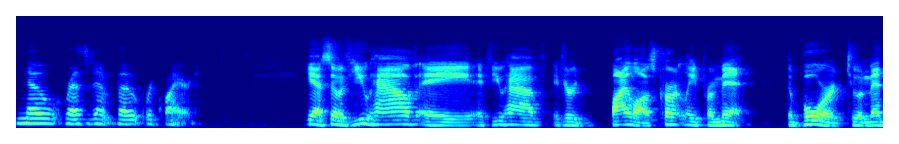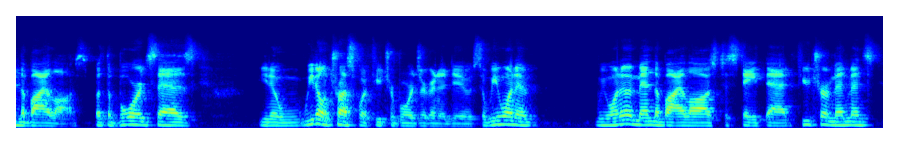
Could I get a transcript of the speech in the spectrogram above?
No resident vote required. Yeah, so if you have a, if you have, if your bylaws currently permit the board to amend the bylaws, but the board says, you know, we don't trust what future boards are going to do. So we want to we want to amend the bylaws to state that future amendments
